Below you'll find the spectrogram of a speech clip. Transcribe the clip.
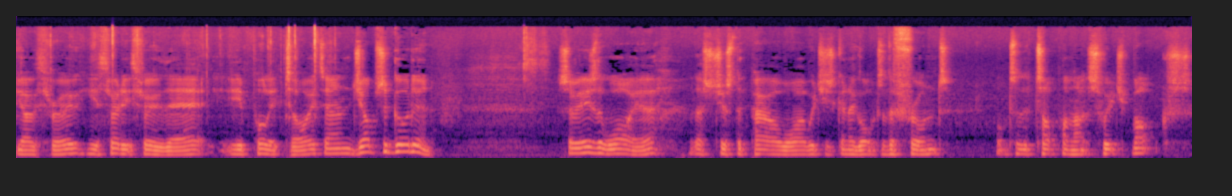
go through, you thread it through there, you pull it tight and job's a good one. So here's the wire, that's just the power wire which is going to go up to the front up to the top on that switch box.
